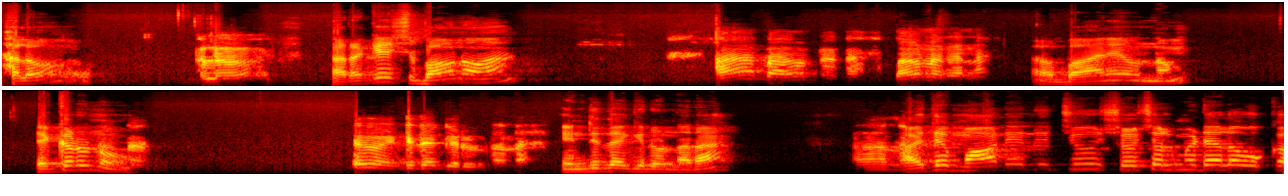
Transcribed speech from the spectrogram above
hello? Hello Rakesh బాగున్నావా ఆ బాగున్నానా బాగున్నారన్నా ఆ, బాగానే ఉన్నాం. ఎక్కడున్నావు? ఇంటి దగ్గర ఉన్నానా? ఇంటి దగ్గర ఉన్నారా? అయితే మార్నింగ్ నుంచి సోషల్ మీడియాలో ఒక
